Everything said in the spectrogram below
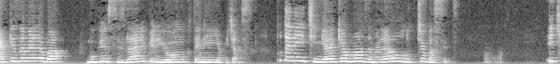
Herkese merhaba. Bugün sizlerle bir yoğunluk deneyi yapacağız. Bu deney için gereken malzemeler oldukça basit. 2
